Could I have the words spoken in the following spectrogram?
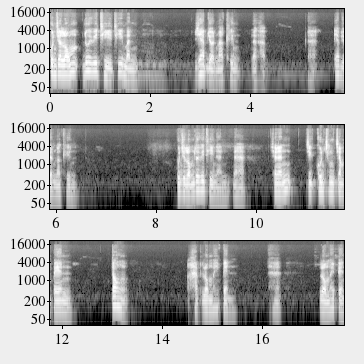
คุณจะล้มด้วยวิธีที่มัน แยบยลมากขึ้นนะครับนะฮะแยบยลมากขึ้น คุณจะล้มด้วยวิธีนั้นนะฮะฉะนั้นคุณจึงจำเป็นต้องหัดล้มให้เป็นนะฮะล้มให้เป็น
